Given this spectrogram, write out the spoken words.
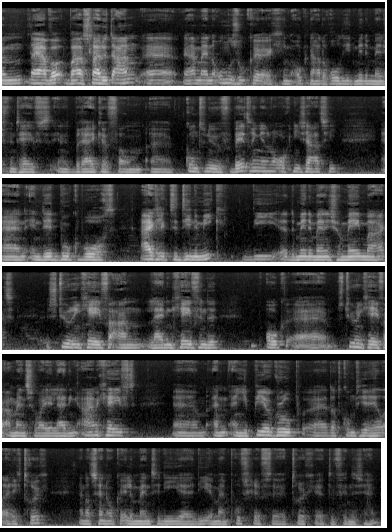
um, nou ja, waar, sluit het aan? Uh, ja, mijn onderzoek ging ook naar de rol die het middenmanagement heeft in het bereiken van continue verbetering in een organisatie. En in dit boek wordt eigenlijk de dynamiek die eh, de middenmanager meemaakt. Sturing geven aan leidinggevenden. Ook sturing geven aan mensen waar je leiding aan geeft. Um, en, en je peer group, dat komt hier heel erg terug. En dat zijn ook elementen die, uh, die in mijn proefschrift terug te vinden zijn.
